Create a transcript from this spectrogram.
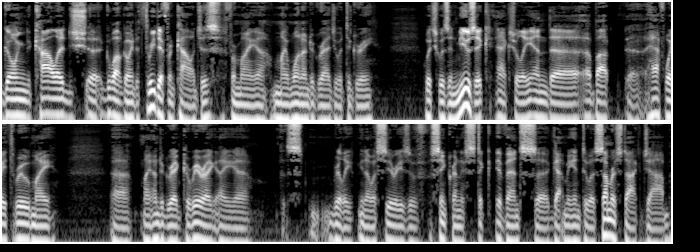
going to college. Uh, well, going to three different colleges for my uh, my one undergraduate degree, which was in music actually, and uh, about halfway through my my undergrad career, I, I really, you know, a series of synchronistic events uh, got me into a summer stock job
